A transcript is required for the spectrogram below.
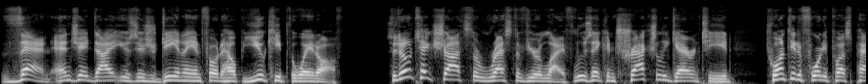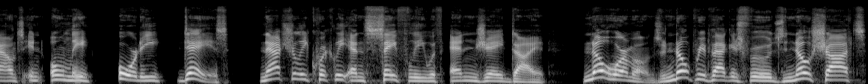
Then NJ Diet uses your DNA info to help you keep the weight off. So don't take shots the rest of your life. Lose a contractually guaranteed 20 to 40 plus pounds in only 40 days. Naturally, quickly, and safely with NJ Diet. No hormones, no prepackaged foods, no shots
